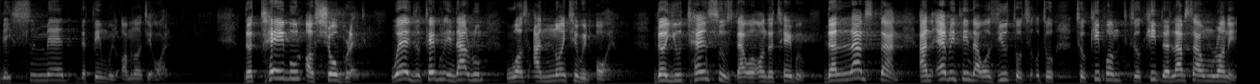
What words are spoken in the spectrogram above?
they smeared the thing with anointing oil. The table of showbread where the table in that room was anointed with oil. The utensils that were on the table, the lampstand, and everything that was used to, to, to, keep, on, to keep the lampstand running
